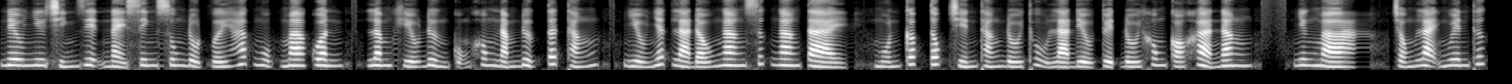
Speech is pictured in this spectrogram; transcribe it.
Nếu như chính diện này sinh xung đột với hắc ngục ma quân, lâm khiếu đường cũng không nắm được tất thắng. Nhiều nhất là đấu ngang sức ngang tài. Muốn cấp tốc chiến thắng đối thủ là điều tuyệt đối không có khả năng. Nhưng mà, chống lại nguyên thức,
